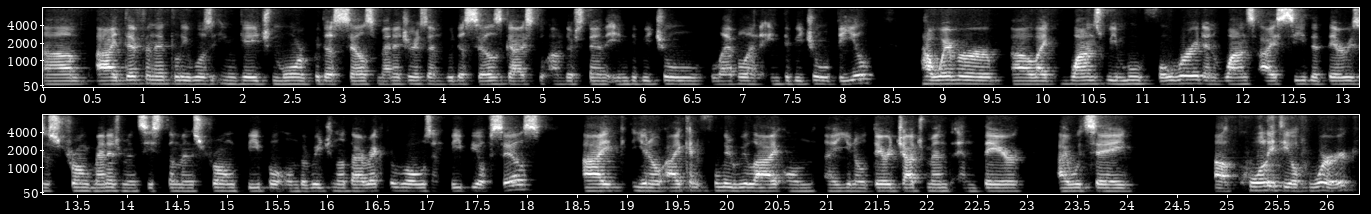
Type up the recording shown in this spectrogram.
um, I definitely was engaged more with the sales managers and with the sales guys to understand individual level and individual deal. However, uh, like once we move forward and once I see that there is a strong management system and strong people on the regional director roles and VP of sales, I you know I can fully rely on uh, you know their judgment and their I would say uh, quality of work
